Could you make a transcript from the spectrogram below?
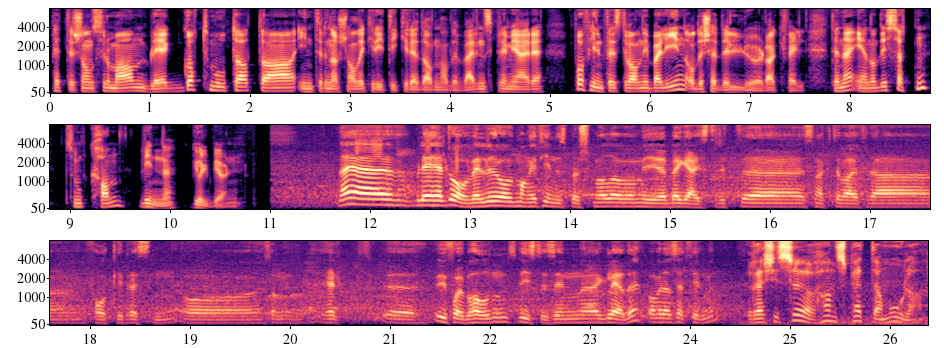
Pettersons roman, ble godt mottatt av internasjonale kritikere da den hadde verdenspremiere på filmfestivalen i Berlin, og det skjedde lørdag kveld. Den er en av de 17 som kan vinne Gullbjørnen. Nei, Jeg ble helt overveldet over mange fine spørsmål og hvor mye begeistret uh, snakk det var fra folk i pressen. Og som helt uh, uforbeholden viste sin uh, glede over å ha sett filmen. Regissør Hans Petter Moland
